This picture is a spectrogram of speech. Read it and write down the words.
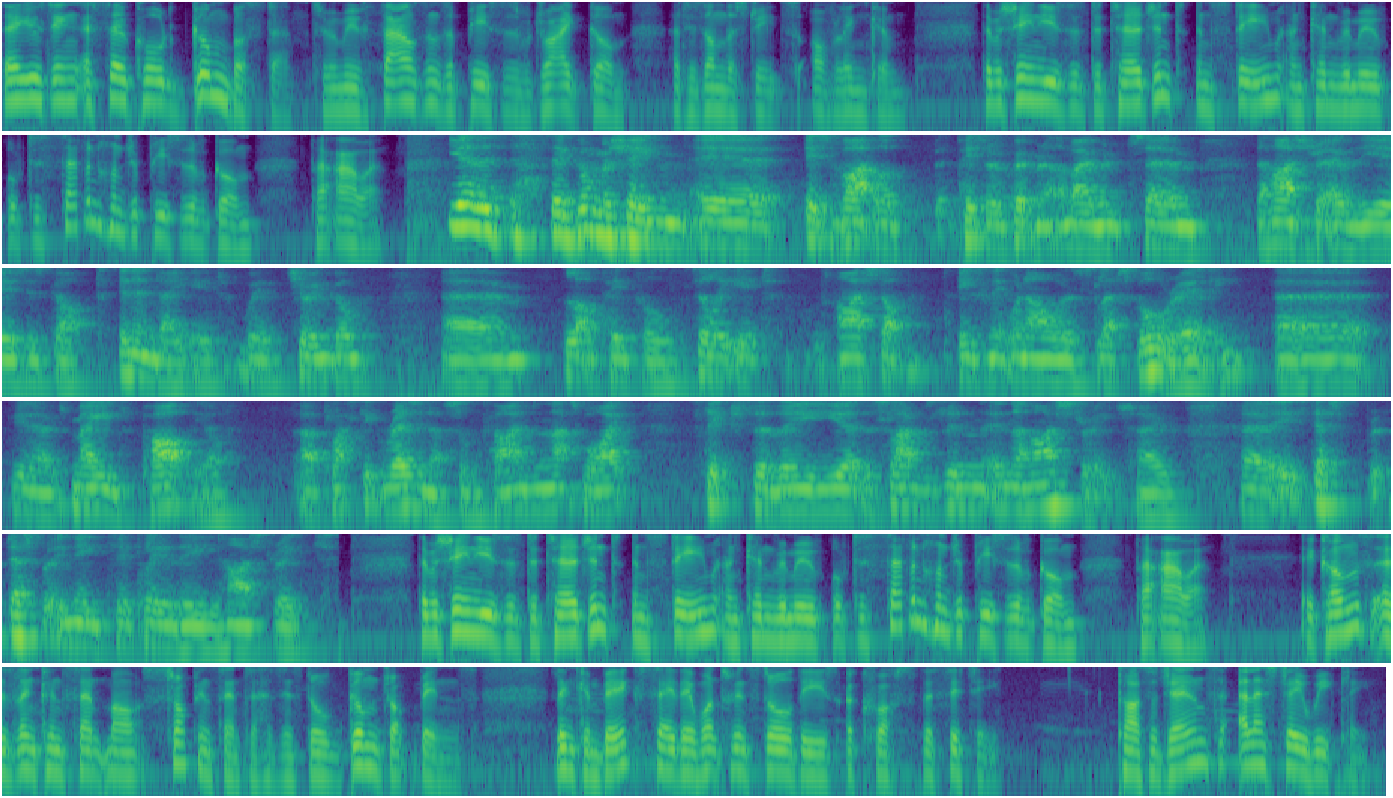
They're using a so-called gum buster to remove thousands of pieces of dried gum that is on the streets of Lincoln. The machine uses detergent and steam and can remove up to 700 pieces of gum per hour. Yeah, the, the gum machine uh, is a vital piece of equipment at the moment. Um, the high street over the years has got inundated with chewing gum. Um, a lot of people still eat it. I stopped eating it when I was left school. Really, uh, you know, it's made partly of a plastic resin of some kind, and that's why it sticks to the uh, the slabs in in the high street. So uh, it's desperate, desperately need to clear the high street. The machine uses detergent and steam and can remove up to 700 pieces of gum per hour. It comes as Lincoln St Mark's shopping centre has installed gumdrop bins. Lincoln Big say they want to install these across the city. Carter Jones, LSJ Weekly.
